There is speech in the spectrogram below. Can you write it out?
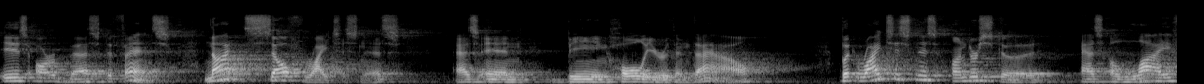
is our best defense, not self righteousness, as in being holier than thou, but righteousness understood as a life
